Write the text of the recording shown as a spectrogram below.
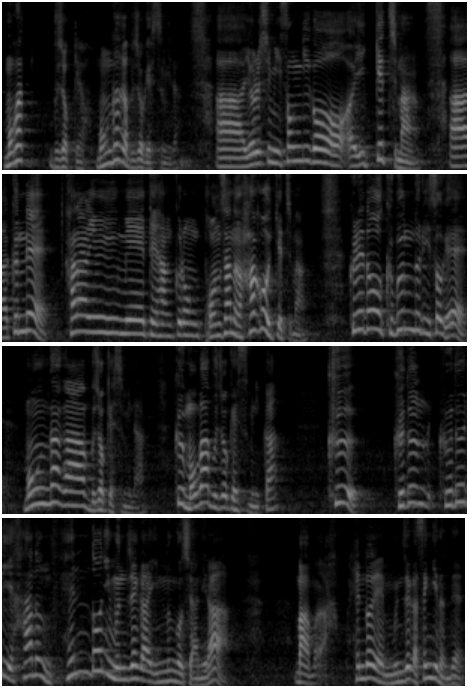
뭐가 부족해요. 뭔가가 부족했습니다. 아, 열심히 섬기고 있겠지만, 아, 근데 하나님에 대한 그런 본사는 하고 있겠지만, 그래도 그분들이 속에 뭔가가 부족했습니다. 그 뭐가 부족했습니까? 그 그들 그들이 하는 행동이 문제가 있는 것이 아니라, 막 행동에 문제가 생기는데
